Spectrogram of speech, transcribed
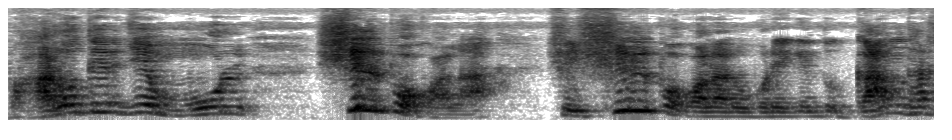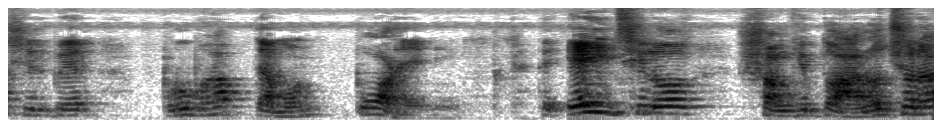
ভারতের যে মূল শিল্পকলা, সেই শিল্পকলার উপরে কিন্তু গান্ধার শিল্পের প্রভাব তেমন পড়েনি। তো এই ছিল সংক্ষিপ্ত আলোচনা।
